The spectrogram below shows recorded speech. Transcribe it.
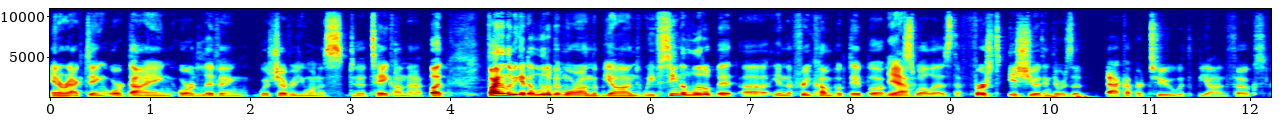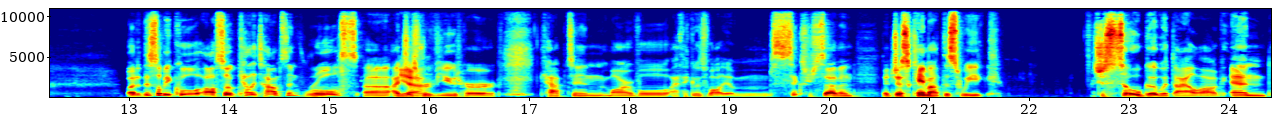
interacting or dying or living, whichever you want us to take on that. But finally, we get a little bit more on the Beyond. We've seen a little bit uh, in the free comic book day book Yeah. as well as the first issue. I think there was a backup or two with Beyond folks. But this will be cool. Also, Kelly Thompson rules. Uh, I just reviewed her Captain Marvel. I think it was volume six or seven that just came out this week. It's just so good with dialogue, and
